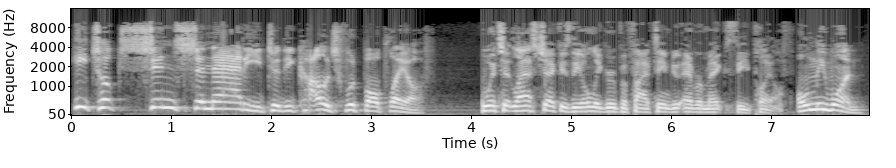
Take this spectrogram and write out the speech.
He took Cincinnati to the college football playoff. Which at last check is the only group of five team to ever make the playoff. Only one.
